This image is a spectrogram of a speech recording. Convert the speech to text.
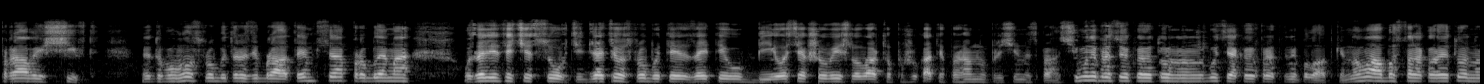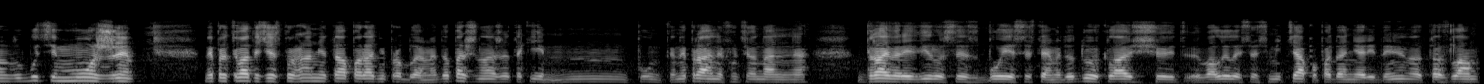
правий Shift. Не допомогло, спробуйте розібратися. Проблема у заліті чи софті. Для цього спробуйте зайти у BIOS. Якщо вийшло, варто пошукати програмну причину несправності. Чому не працює клавіатура на ноутбуці, як виправити неполадки? Нова або стара клавіатура на ноутбуці може не працювати через програмні та апаратні проблеми. До перших належать такі пункти: неправильне функціональне драйвери, віруси, збої системи. До других клавіш, що відвалилися сміття, попадання рідини та злам.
